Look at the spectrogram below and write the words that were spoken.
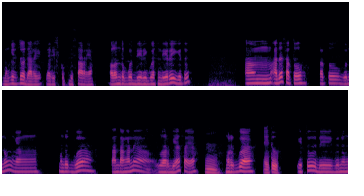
mungkin itu dari dari skup besar ya. Kalau untuk gue diri gue sendiri gitu em, ada satu satu gunung yang menurut gue tantangannya luar biasa ya. Hmm. menurut gue ya itu itu di gunung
